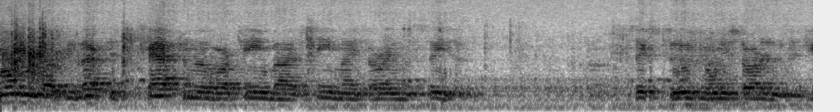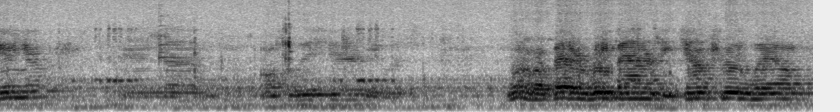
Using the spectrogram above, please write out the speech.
Was elected captain of our team by his teammates early in the season. Uh, Six-two, Tony started as a junior, and uh, also this year he was one of our better rebounders. He jumps real well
